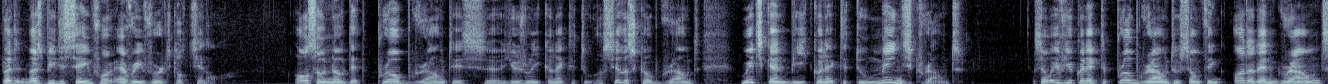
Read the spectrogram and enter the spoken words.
but it must be the same for every vertical channel. Also note that probe ground is uh, usually connected to oscilloscope ground, which can be connected to mains ground. So if you connect the probe ground to something other than ground,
